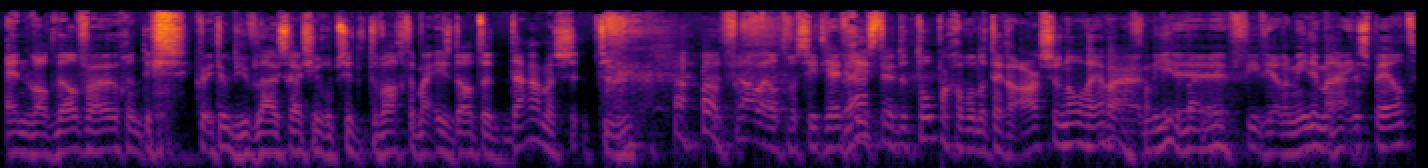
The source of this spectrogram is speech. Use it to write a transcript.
En wat wel verheugend is, ik weet ook niet of luisteraars hierop zitten te wachten... maar is dat het damesteam, het vrouwenelftal van City... heeft gisteren de topper gewonnen tegen Arsenal... Hè, waar Mi- Miedema, eh, ja. Viviane Miedema in speelt.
